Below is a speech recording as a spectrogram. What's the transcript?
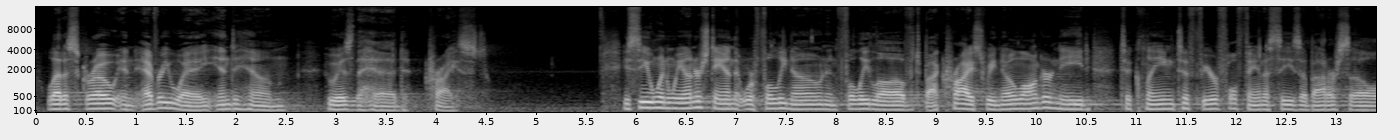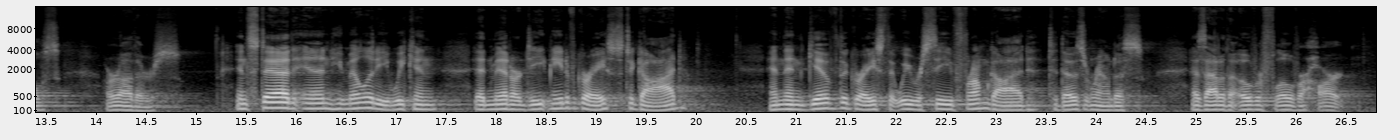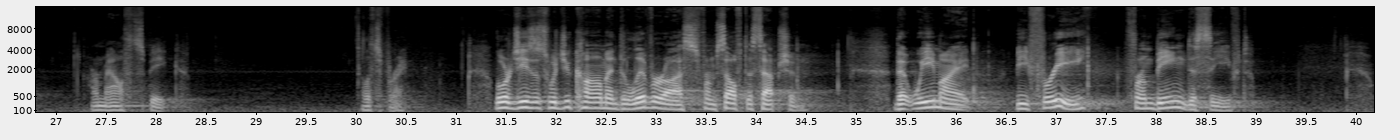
let us grow in every way into Him who is the head, Christ. You see, when we understand that we're fully known and fully loved by Christ, we no longer need to cling to fearful fantasies about ourselves or others. Instead, in humility, we can admit our deep need of grace to God and then give the grace that we receive from God to those around us as out of the overflow of our heart, our mouth speak. Let's pray. Lord Jesus, would you come and deliver us from self deception that we might be free from being deceived?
